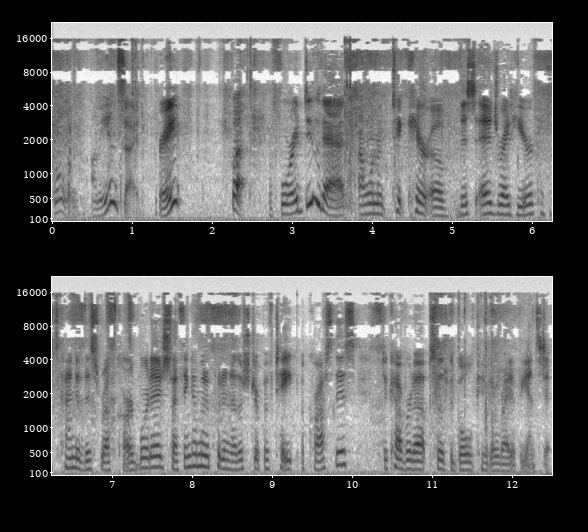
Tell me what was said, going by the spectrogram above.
gold on the inside, right? But before I do that, I want to take care of this edge right here because it's kind of this rough cardboard edge. So I think I'm going to put another strip of tape across this to cover it up so that the gold can go right up against it.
